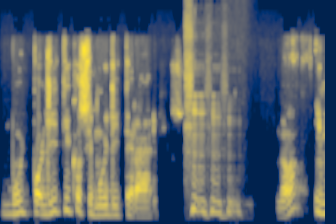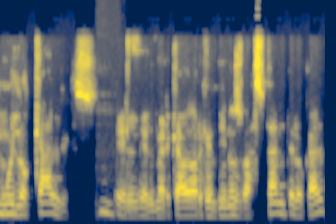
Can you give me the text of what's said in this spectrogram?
muy políticos y muy literarios, ¿no? Y muy locales. El, mercado argentino es bastante local,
